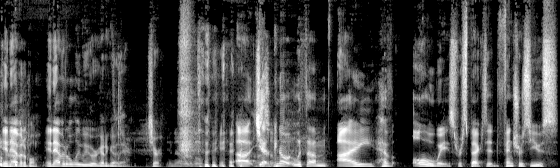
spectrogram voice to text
Yeah, inevitable. Inevitably, we were going to go there. Sure. Inevitable. Uh, yeah, no, with um, I have always respected Fincher's use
